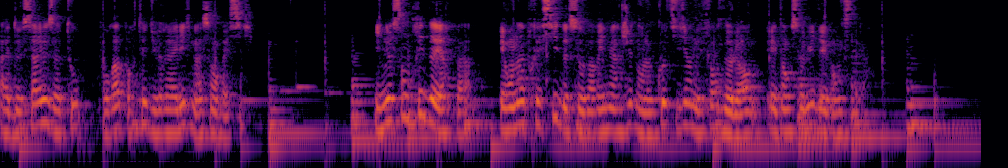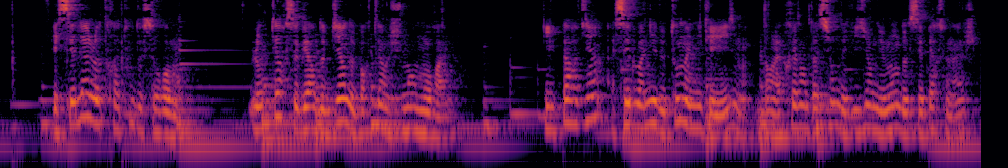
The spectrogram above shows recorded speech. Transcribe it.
a de sérieux atouts pour apporter du réalisme à son récit. Il ne s'en prive d'ailleurs pas, et on apprécie de se voir immerger dans le quotidien des forces de l'ordre et dans celui des gangsters. Et c'est là l'autre atout de ce roman. L'auteur se garde bien de porter un jugement moral. Il parvient à s'éloigner de tout manichéisme dans la présentation des visions du monde de ses personnages.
